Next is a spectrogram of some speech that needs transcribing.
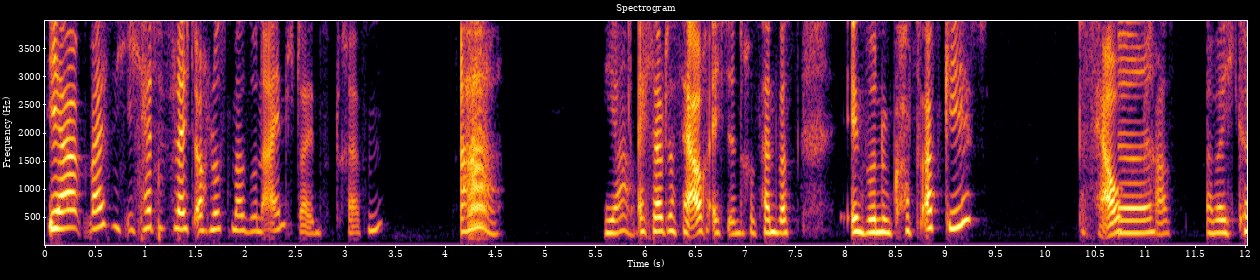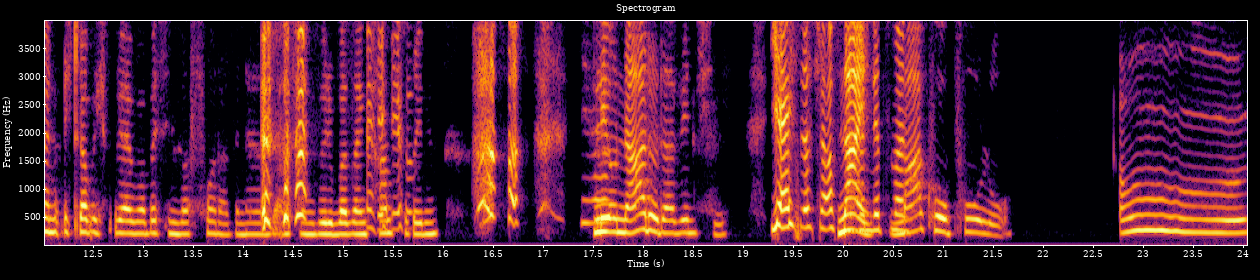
Ja, weiß nicht, ich hätte vielleicht auch Lust, mal so einen Einstein zu treffen. Ah! Ja. Ich glaube, das wäre auch echt interessant, was in so einem Kopf abgeht. Das wäre auch äh, krass. Aber ich könnte, ich glaube, ich wäre ein bisschen überfordert, wenn er anfangen würde, über seinen Kram zu reden. ja. Leonardo da Vinci. Ja, ich dachte auch so, Nein, jetzt mal... Marco Polo. Oh.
